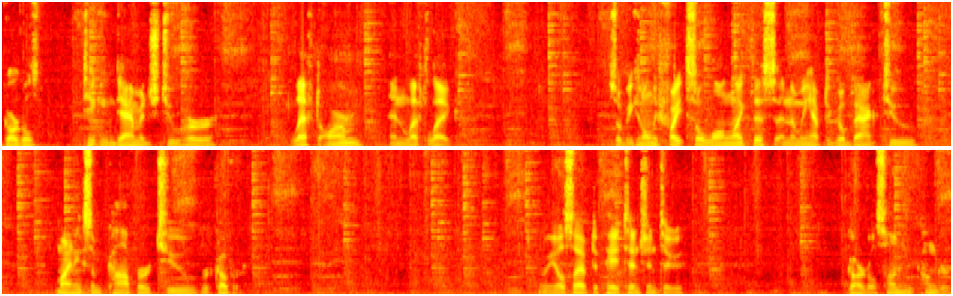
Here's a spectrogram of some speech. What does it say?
Gargle's taking damage to her left arm and left leg. So we can only fight so long like this, and then we have to go back to mining some copper to recover. We also have to pay attention to Gargle's hun hunger.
